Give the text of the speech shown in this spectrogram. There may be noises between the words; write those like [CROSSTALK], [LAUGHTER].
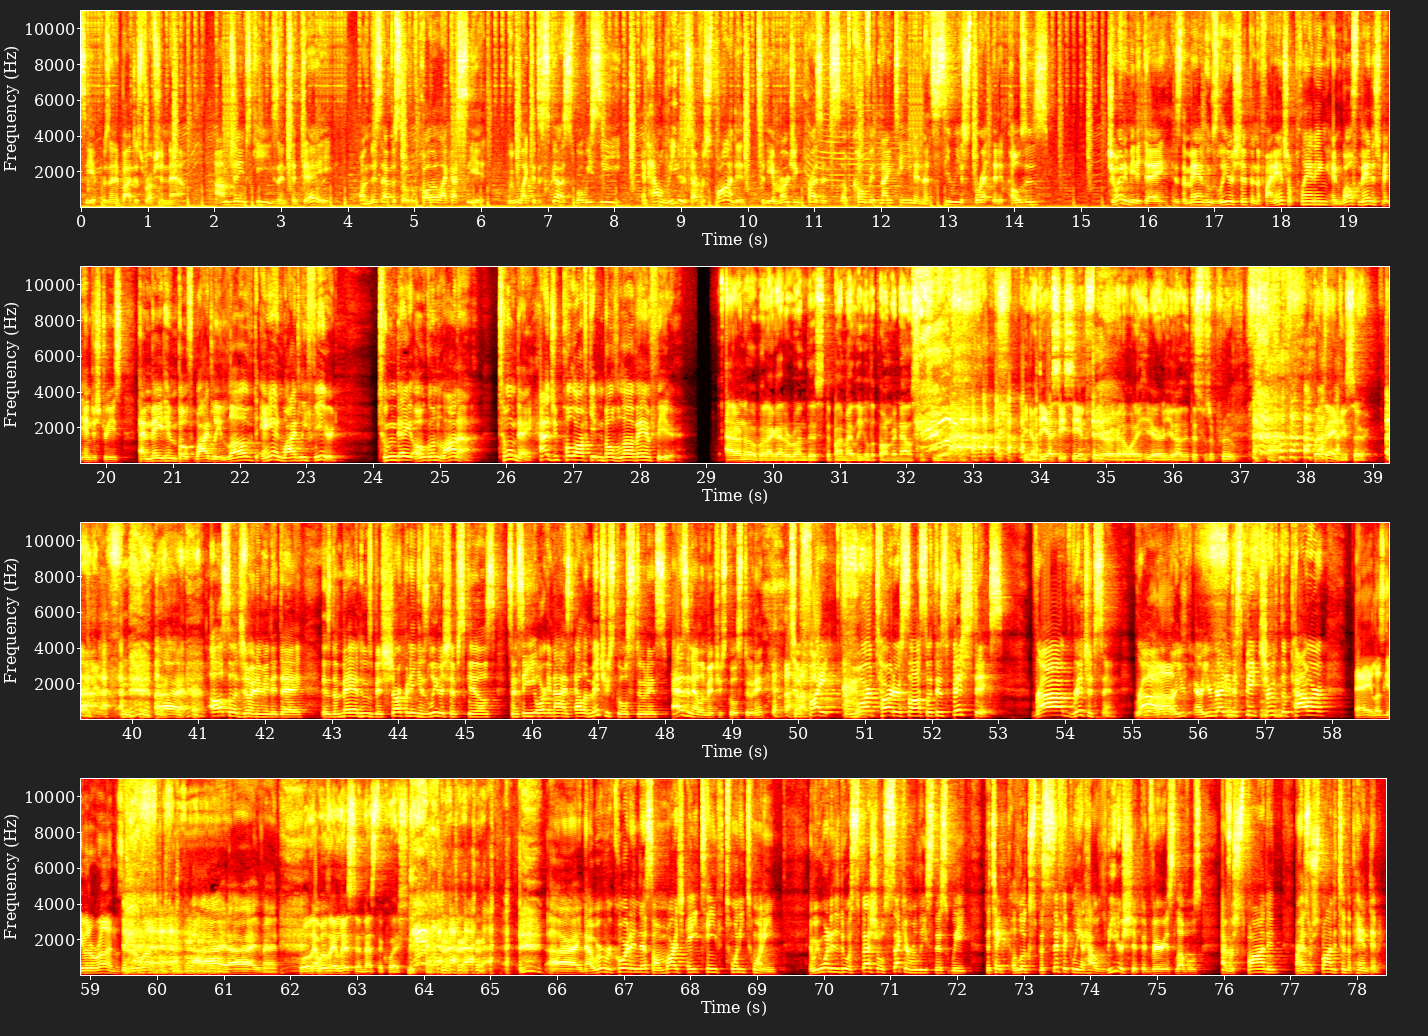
See It, presented by Disruption Now. I'm James Keys, and today, on this episode of Call It Like I See It, we would like to discuss what we see and how leaders have responded to the emerging presence of COVID 19 and the serious threat that it poses. Joining me today is the man whose leadership in the financial planning and wealth management industries have made him both widely loved and widely feared. Tunde Ogunlana. Tunde, how'd you pull off getting both love and fear? I don't know, but I got to run this by my legal department now since you, uh, [LAUGHS] you know, the SEC and FINRA are going to want to hear, you know, that this was approved. but thank you, sir. Thank you. [LAUGHS] All right. Also joining me today is the man who's been sharpening his leadership skills since he organized elementary school students, as an elementary school student, to [LAUGHS] fight for more tartar sauce with his fish sticks. Rob Richardson. Rob, are you are you ready to speak truth to power? Hey, let's give it a run. Let's give it a run. [LAUGHS] all right, all right, man. Will, now, will they listen? That's the question. [LAUGHS] all right. Now we're recording this on March 18th, 2020. And we wanted to do a special second release this week to take a look specifically at how leadership at various levels have responded or has responded to the pandemic.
